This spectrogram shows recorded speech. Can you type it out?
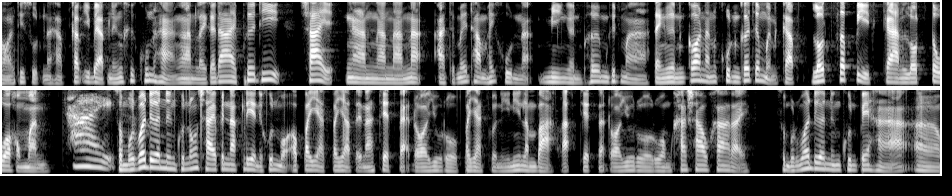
น้อยที่สุดนะครับกับอีกแบบหนึ่งก็คือคุณหางานอะไรก็ได้ เพื่อที่ใช่งานงานนั้นอะอาจจะไม่ทำให้คุณอะมีเงินเพิ่มขึ้นมา แต่เงินก้อนนั้นคุณก็จะเหมือนกับลดสปีดการลดตัวของมัน ใช่ สมมุติว่าเดือนหนึ่งคุณต้องใช้เป็นนักเรียนคุณบอกเอาประหยัดประหยัดเลยนะ7 8 0 0ยูโรประหยัดกว่านี้นี่ลำบากละ7 8 0 0ยูโรรวมค่าเช่าค่าอะไร สมมติว่าเดือนหนึ่งคุณไปหาเอ่อ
